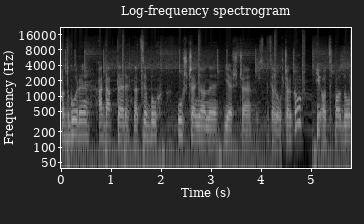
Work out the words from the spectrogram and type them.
Od góry adapter na cybuch, uszczelniony jeszcze specjalną uszczelką i od spodu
